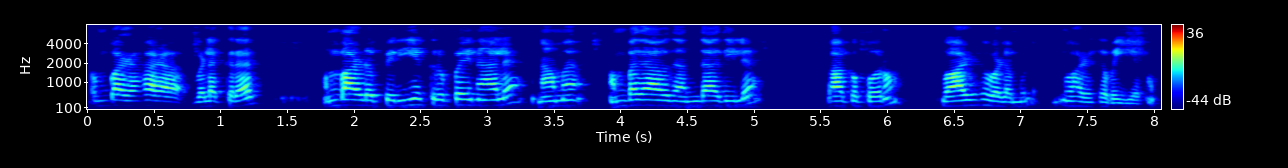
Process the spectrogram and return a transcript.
ரொம்ப அழகா விளக்குறார். அம்பாளோட பெரிய கிருப்பையினால நாம ஐம்பதாவது அந்தாதியில பார்க்க போறோம். வாழ்க வளமுடன் வாழ்க வையகம்.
